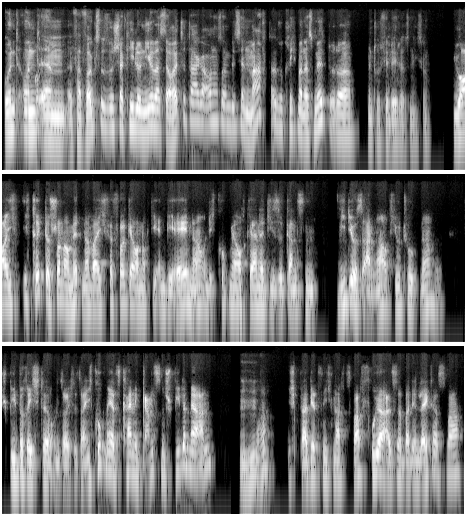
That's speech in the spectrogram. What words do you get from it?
Und, und ähm, verfolgst du so Shaquille O'Neal, was der heutzutage auch noch so ein bisschen macht? Also kriegt man das mit oder interessiert dich das nicht so? Ja, ich, ich kriege das schon noch mit, ne, weil ich verfolge ja auch noch die NBA ne, und ich gucke mir auch gerne diese ganzen Videos an, ne, auf YouTube, ne? Spielberichte und solche Sachen. Ich gucke mir jetzt keine ganzen Spiele mehr an. Mhm. Ne? Ich bleibe jetzt nicht nachts wach. Früher, als er bei den Lakers war,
